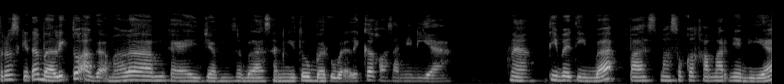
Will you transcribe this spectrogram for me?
Terus kita balik tuh agak malam, kayak jam sebelasan gitu baru balik ke kosannya dia. Nah, tiba-tiba pas masuk ke kamarnya dia,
